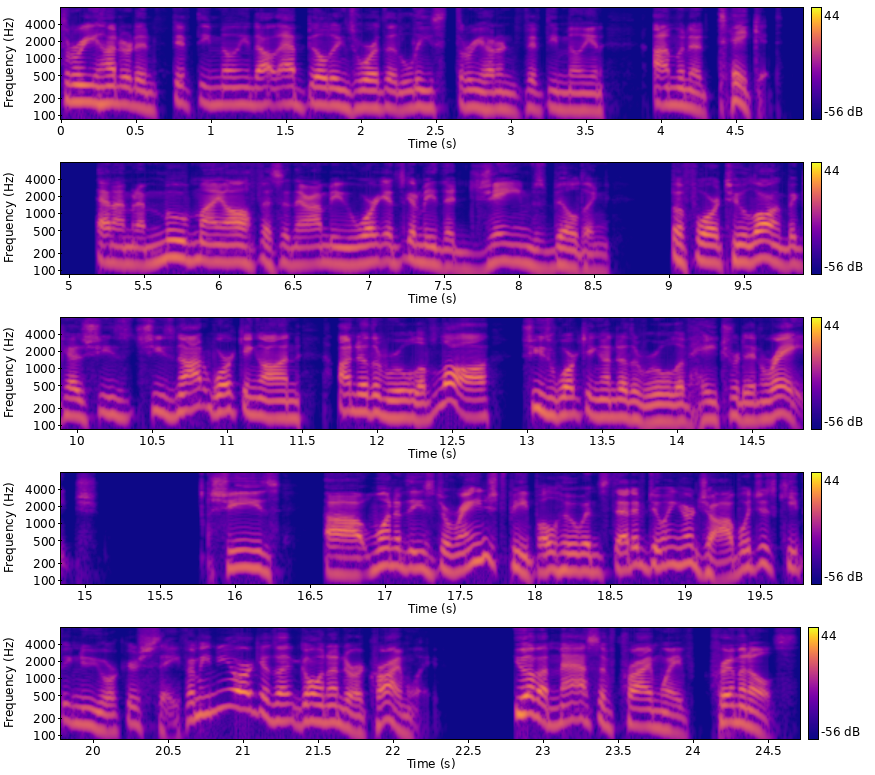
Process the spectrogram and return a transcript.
$350 million. That building's worth at least $350 million. I'm going to take it and I'm going to move my office in there. I'm going to be working. It's going to be the James building before too long because she's she's not working on under the rule of law. She's working under the rule of hatred and rage. She's uh, one of these deranged people who, instead of doing her job, which is keeping New Yorkers safe, I mean, New York is going under a crime wave. You have a massive crime wave, criminals,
